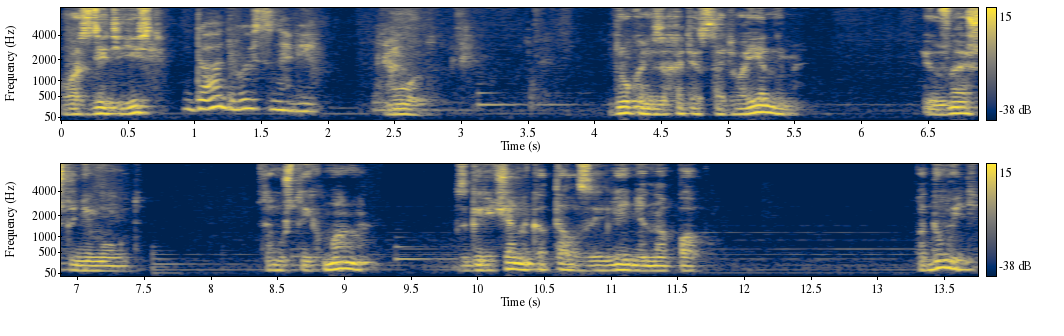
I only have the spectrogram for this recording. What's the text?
У вас дети есть? Да, двое сыновей. Вот. Вдруг они захотят стать военными и узнают, что не могут. Потому что их мама сгоряча накатала заявление на папу. Подумайте.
